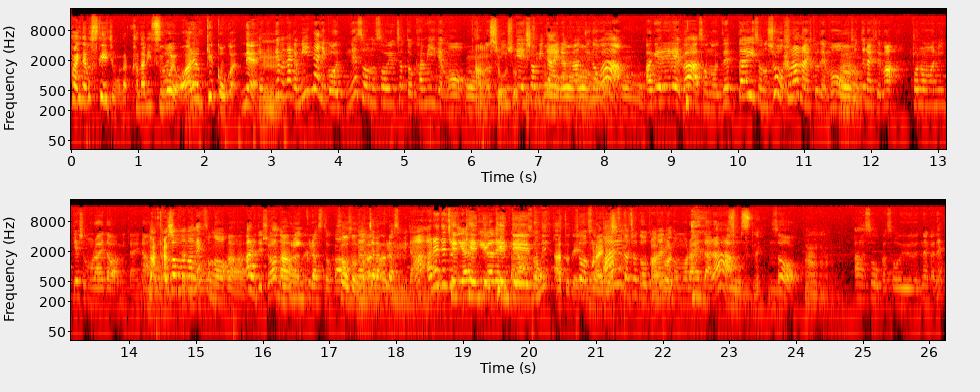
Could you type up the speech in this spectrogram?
ァイナルステージもかなりすごいよ。あれは結構ね。えでもなんかみんなにこうねそのそういうちょっと紙でもうん。その認定書みたいな感じのがうんうん。あげれればその絶対その賞を取らない人でもうん。取ってない人でもあこの認定証もらえたわみたいな。子供のねそのああ。るでしょ？ああのグリーンクラスとかなんちゃらクラスみたいな。あれでちょっとやる気が出るから。検定のね後でそうそう。もらえるああいうのちょっと大人にももらえたらそうですねそう。うん。あそうかそういうなんかね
